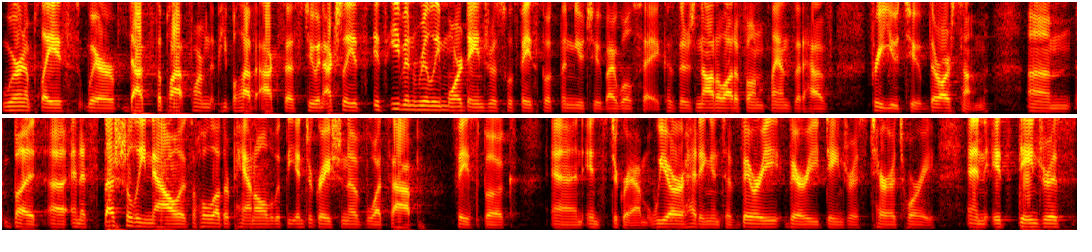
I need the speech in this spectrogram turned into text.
We're in a place where that's the platform that people have access to. And actually, it's, it's even really more dangerous with Facebook than YouTube, I will say, because there's not a lot of phone plans that have free YouTube. There are some. Um, but, uh, and especially now, as a whole other panel with the integration of WhatsApp, Facebook, and Instagram. We are heading into very, very dangerous territory. And it's dangerous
